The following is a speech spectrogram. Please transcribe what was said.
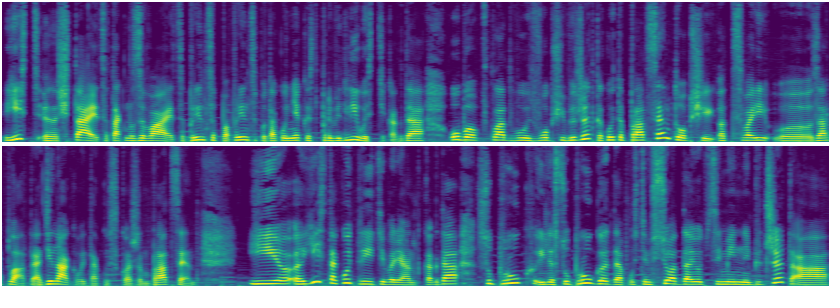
Есть, э, считается, так называется, принцип по принципу такой некой справедливости, когда оба вкладывают в общий бюджет какой-то процент общий от своей э, зарплаты, одинаковый такой, скажем, процент. И э, есть такой третий вариант, когда супруг или супруга, допустим, все отдает в семейный бюджет, а,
